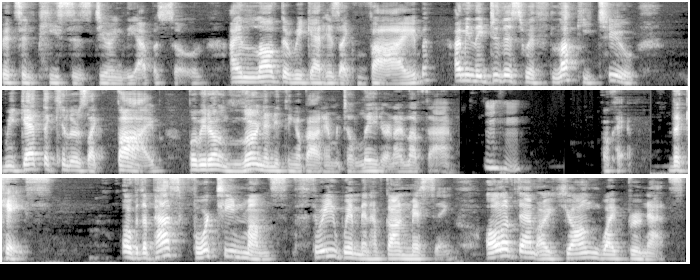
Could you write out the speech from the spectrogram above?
bits and pieces during the episode. I love that we get his like vibe. I mean, they do this with Lucky too. We get the killer's like vibe, but we don't learn anything about him until later, and I love that. Mm-hmm. Okay. The case. Over the past 14 months, three women have gone missing. All of them are young white brunettes.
